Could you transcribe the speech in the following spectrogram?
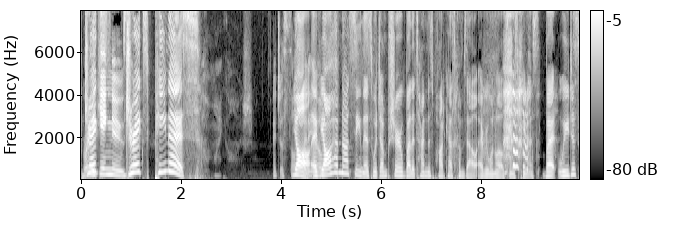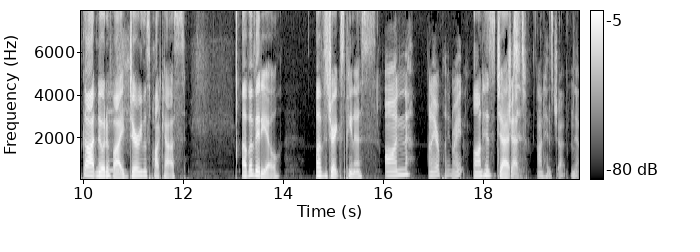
Breaking news. Drake's penis. I just saw y'all, if y'all have not seen this, which I'm sure by the time this podcast comes out, everyone will have seen his penis. But we just got notified during this podcast of a video of Drake's penis on on an airplane, right? on his jet. Jet on his jet. Yeah.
